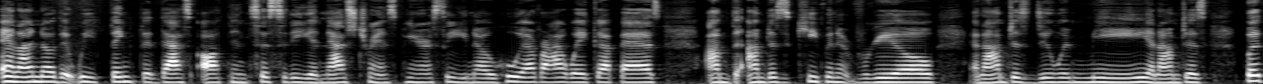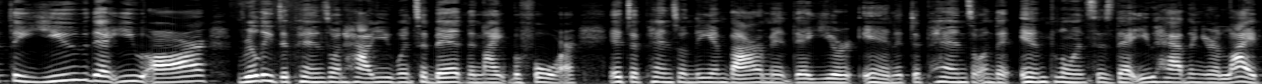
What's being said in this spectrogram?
And I know that we think that that's authenticity and that's transparency. You know, whoever I wake up as, I'm I'm just keeping it real and I'm just doing me and I'm just. But the you that you are really depends on how you went to bed the night before. It depends on the environment that you're in. It depends on the influences that you have in your life.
